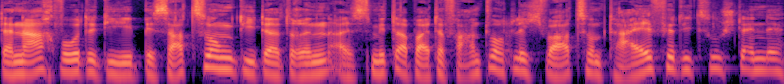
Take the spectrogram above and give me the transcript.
Danach wurde die Besatzung, die da drin als Mitarbeiter verantwortlich war, zum Teil für die Zustände,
